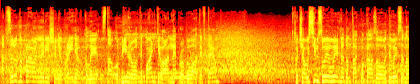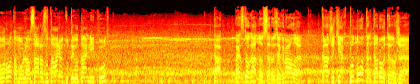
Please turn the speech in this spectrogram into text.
абсолютно правильне рішення прийняв, коли став обігрувати Паньківа, а не пробивати в темп. Хоча усім своїм виглядом так показував і дивився на ворота, мовляв, зараз вдарю туди у дальній кут. Так, бездоганно все розіграли. Кажуть, як по нотах даруйте вже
